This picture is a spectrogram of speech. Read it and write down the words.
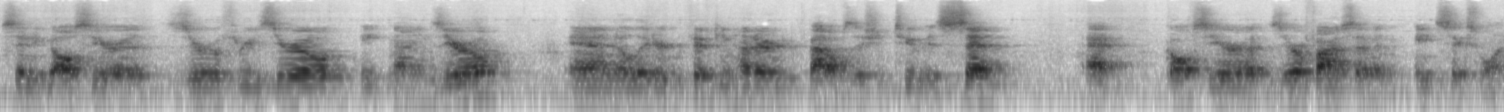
Vicinity Golf Sierra 030890, and no later than 1500, battle position 2 is set at Golf Sierra 057861.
